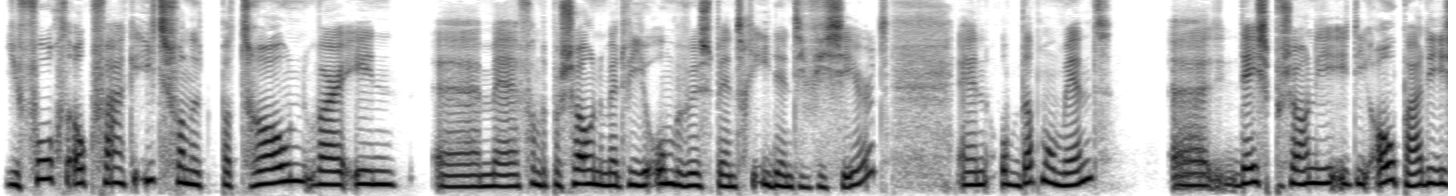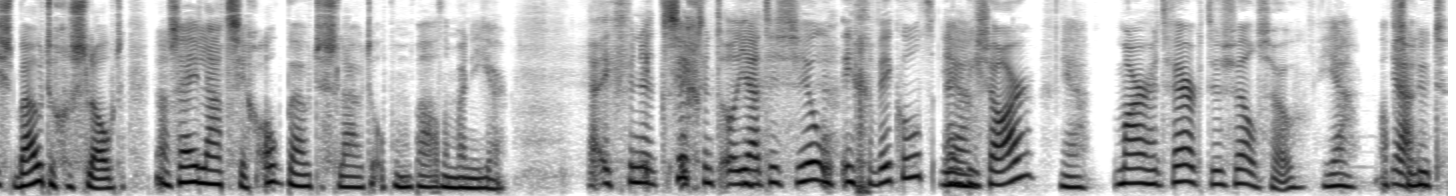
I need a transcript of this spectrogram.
je volgt ook vaak iets van het patroon waarin eh, van de personen met wie je onbewust bent geïdentificeerd. En op dat moment, eh, deze persoon, die, die opa, die is buitengesloten. Nou, zij laat zich ook buitensluiten op een bepaalde manier. ja ik vind het, Ik zeg- ik vind, ja, het is heel ingewikkeld en Ja. bizar, Ja, maar het werkt dus wel zo. ja absoluut.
